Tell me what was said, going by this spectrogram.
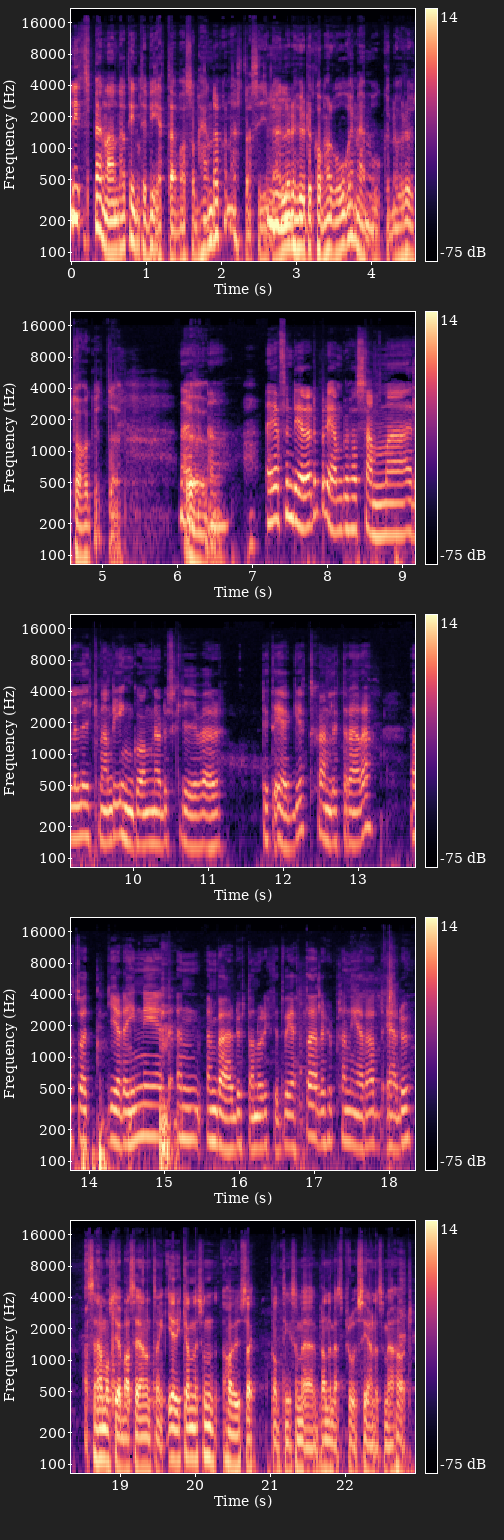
lite spännande att inte veta vad som händer på nästa sida. Eller hur det kommer att gå i den här boken överhuvudtaget. Nej, Eh, ja. Jag funderade på det om du har samma eller liknande ingång när du skriver ditt eget skönlitterära. Alltså att ge dig in i en, en värld utan att riktigt veta eller hur planerad är du? Alltså här måste jag bara säga någonting. Erik Andersson har ju sagt någonting som är bland det mest provocerande som jag har hört.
